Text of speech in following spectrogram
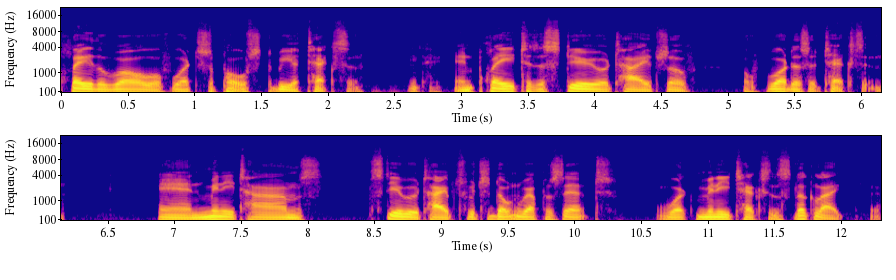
play the role of what's supposed to be a Texan, and play to the stereotypes of of what is a Texan, and many times stereotypes which don't represent what many Texans look like. Yeah.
